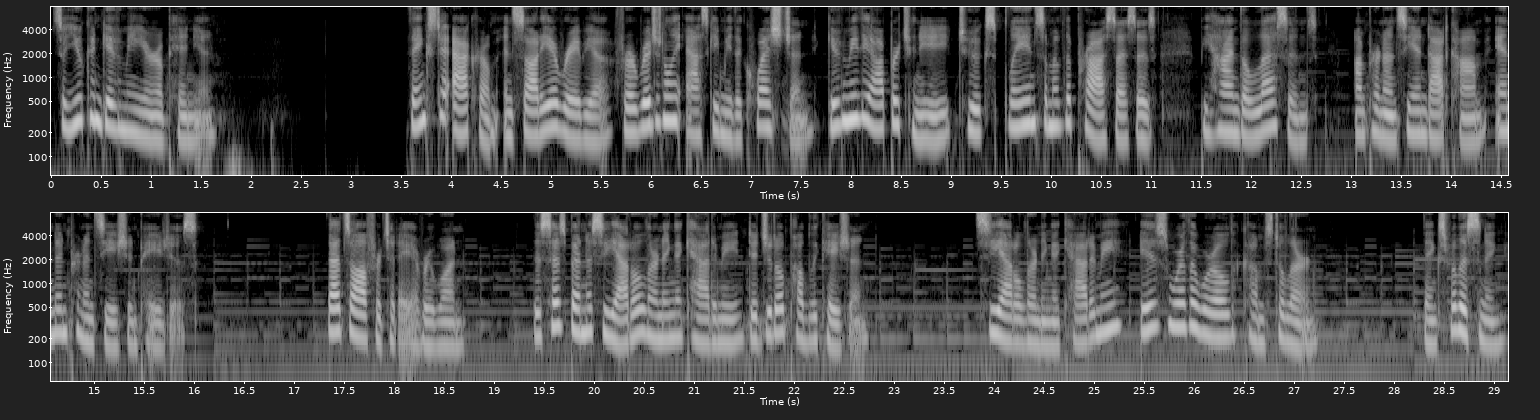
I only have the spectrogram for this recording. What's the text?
so you can give me your opinion. Thanks to Akram in Saudi Arabia for originally asking me the question, giving me the opportunity to explain some of the processes behind the lessons on pronuncian.com and in pronunciation pages. That's all for today, everyone. This has been a Seattle Learning Academy digital publication. Seattle Learning Academy is where the world comes to learn. Thanks for listening.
